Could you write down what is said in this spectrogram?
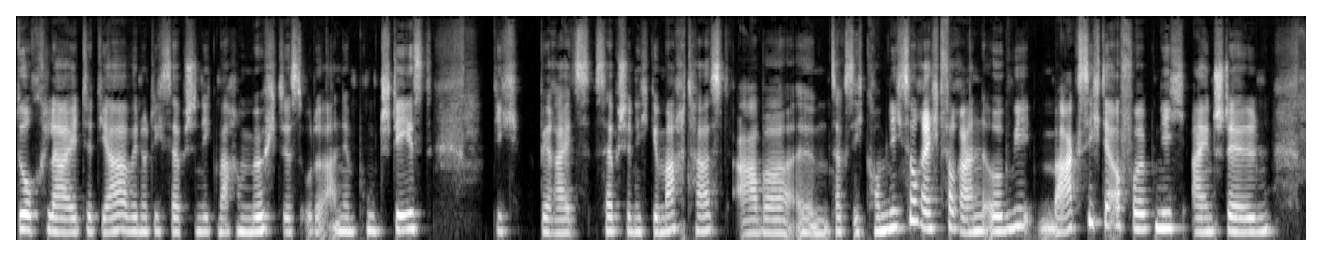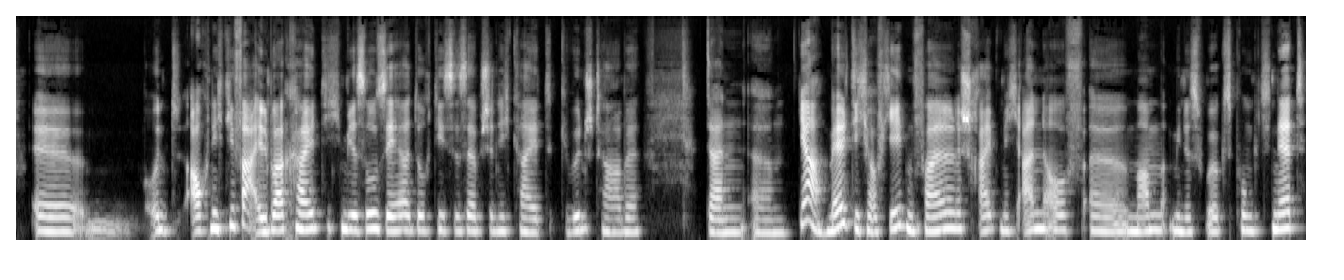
durchleitet, ja, wenn du dich selbstständig machen möchtest oder an dem Punkt stehst, dich bereits selbstständig gemacht hast, aber ähm, sagst, ich komme nicht so recht voran, irgendwie mag sich der Erfolg nicht einstellen äh, und auch nicht die Vereinbarkeit, die ich mir so sehr durch diese Selbstständigkeit gewünscht habe, dann ähm, ja, melde dich auf jeden Fall, schreib mich an auf äh, mom-works.net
